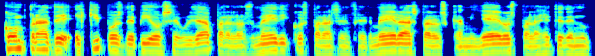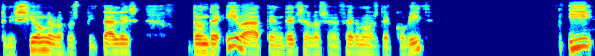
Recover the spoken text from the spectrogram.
compra de equipos de bioseguridad para los médicos, para las enfermeras, para los camilleros, para la gente de nutrición en los hospitales, donde iba a atenderse a los enfermos de COVID. Y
